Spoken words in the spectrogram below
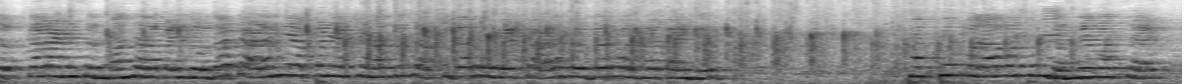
सत्कार आणि सन्मान झाला पाहिजे. जोरदार टाळांनी आपण या क्षणाचा साक्षीदार होऊया. टाळा जोरदार वाजल्या पाहिजे. खूप खूप मनापासून धन्यवाद साहेब.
